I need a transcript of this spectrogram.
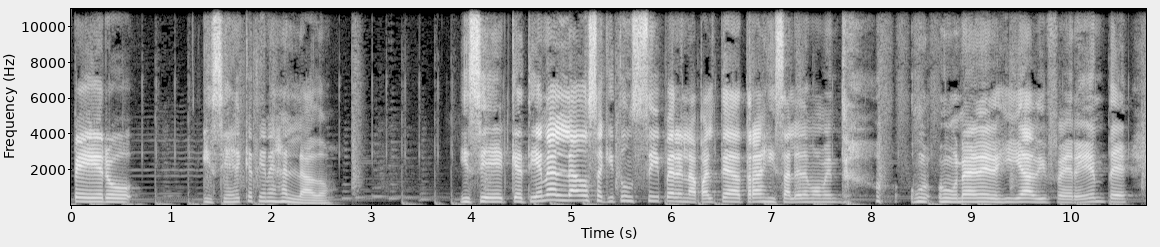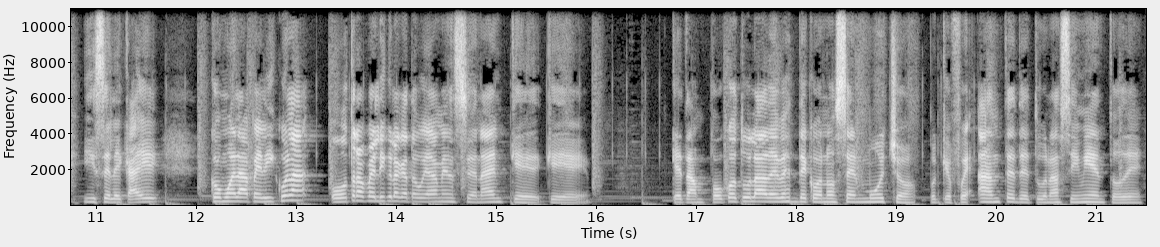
Pero, ¿y si es el que tienes al lado? Y si el que tiene al lado se quita un zipper en la parte de atrás y sale de momento una energía diferente y se le cae como la película, otra película que te voy a mencionar que, que, que tampoco tú la debes de conocer mucho porque fue antes de tu nacimiento, de,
